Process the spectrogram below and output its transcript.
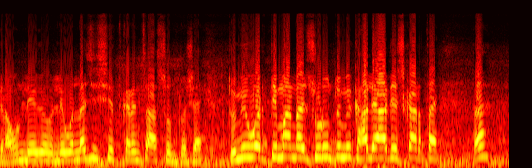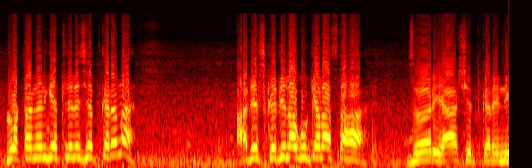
ग्राउंड लेवल लेवलला जे शेतकऱ्यांचा असंतोष आहे तुम्ही वरती मांडाय सोडून तुम्ही खाली आदेश काढताय. हां? लोटांगण घेतलेल्या शेतकऱ्यांना आदेश कधी लागू केला असता हा? जर या शेतकऱ्यांनी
